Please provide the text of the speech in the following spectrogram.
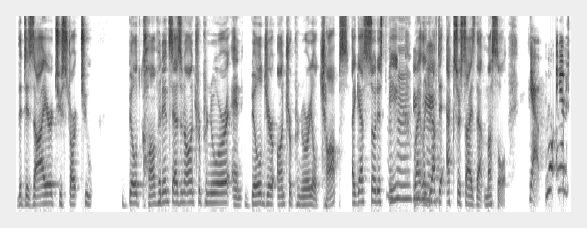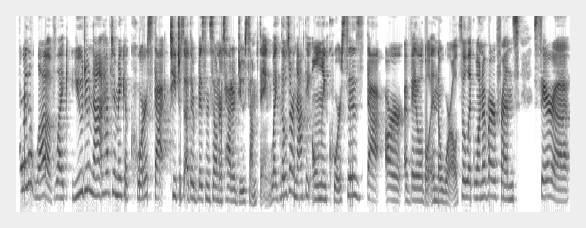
the desire to start to build confidence as an entrepreneur and build your entrepreneurial chops, I guess, so to speak, mm-hmm, right? Mm-hmm. Like you mm-hmm. have to exercise that muscle. Yeah. Well, and for the love, like you do not have to make a course that teaches other business owners how to do something. Like those are not the only courses that are available in the world. So, like one of our friends, Sarah,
